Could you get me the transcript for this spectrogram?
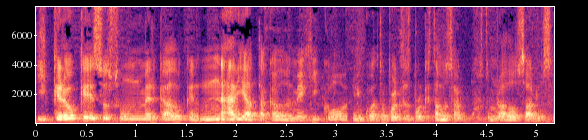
Y creo que eso es un mercado que nadie ha atacado en México en cuanto a podcasts porque estamos acostumbrados a los,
